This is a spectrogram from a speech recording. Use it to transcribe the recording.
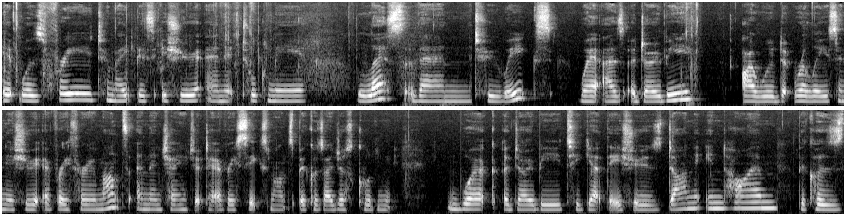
it was free to make this issue and it took me less than 2 weeks whereas Adobe I would release an issue every 3 months and then change it to every 6 months because I just couldn't work Adobe to get the issues done in time because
